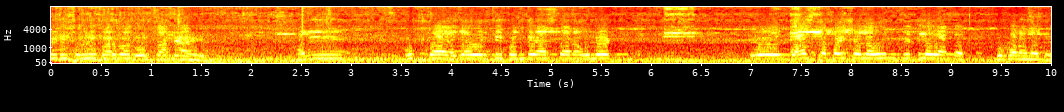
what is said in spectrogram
तुम्ही सगळी बरबाद होत चालली आहे. आणि खूप ह्याच्यावरती बंदी असताना उलट ते जास्त पैसे लावून विकले जातात दुकानामध्ये.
